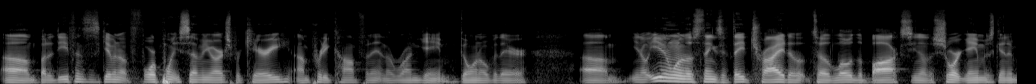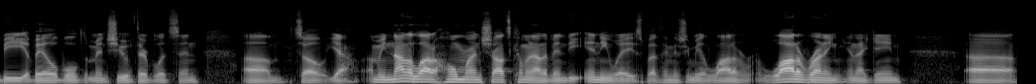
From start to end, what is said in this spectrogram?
Um, but a defense that's giving up 4.7 yards per carry, I'm pretty confident in the run game going over there. Um, you know, even one of those things, if they try to, to load the box, you know, the short game is going to be available to Minshew if they're blitzing. Um, so yeah, I mean, not a lot of home run shots coming out of Indy, anyways. But I think there's gonna be a lot of a lot of running in that game. Uh,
